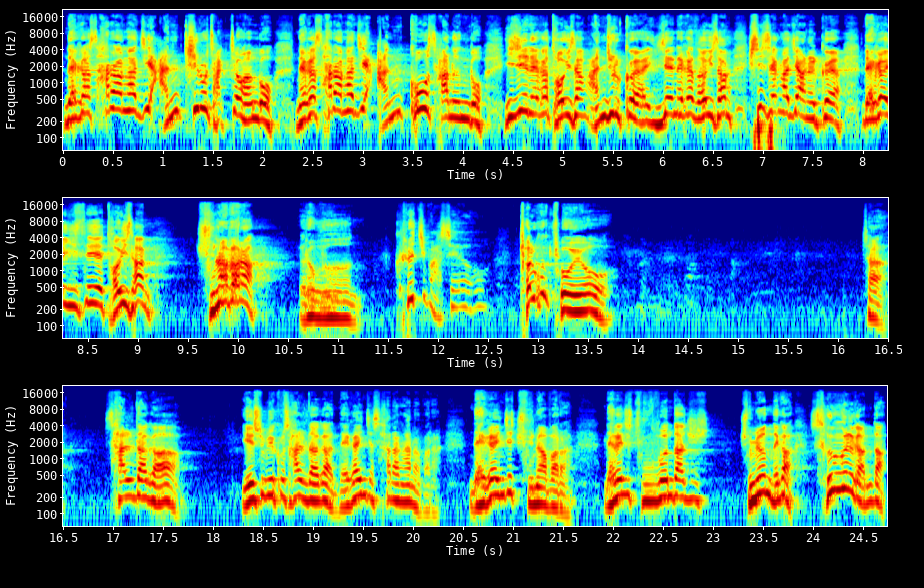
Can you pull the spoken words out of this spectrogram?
내가 사랑하지 않기로 작정한 거, 내가 사랑하지 않고 사는 거, 이제 내가 더 이상 안 줄 거야. 이제 내가 더 이상 희생하지 않을 거야. 내가 이제 더 이상 주나 봐라. 여러분, 그러지 마세요. 결국 줘요. 자, 살다가 예수 믿고 살다가 내가 이제 사랑하나 봐라. 내가 이제 주나 봐라. 내가 이제 두 번 다 주면 내가 성을 간다.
